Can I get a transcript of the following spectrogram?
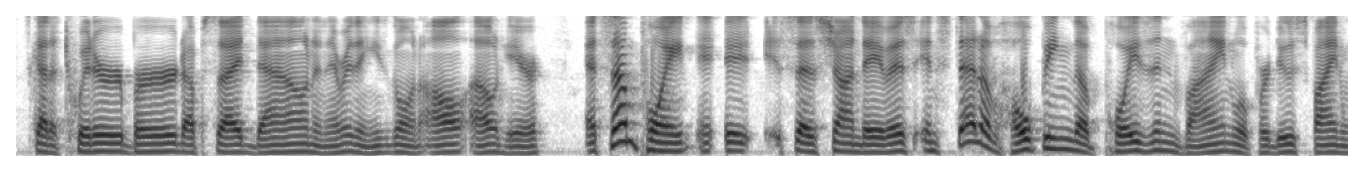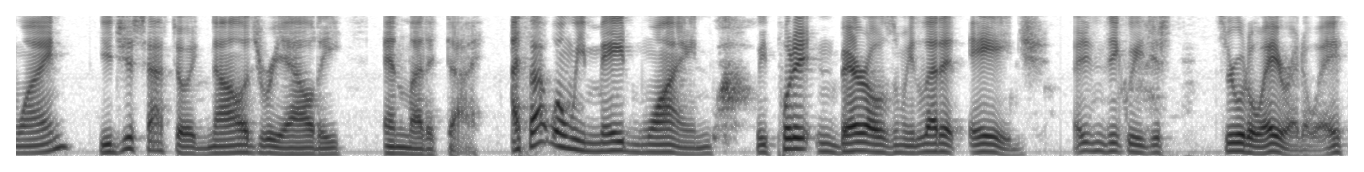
He's got a Twitter bird upside down and everything. He's going all out here. At some point, it, it, it says Sean Davis, instead of hoping the poison vine will produce fine wine, you just have to acknowledge reality and let it die. I thought when we made wine, we put it in barrels and we let it age. I didn't think we just threw it away right away.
